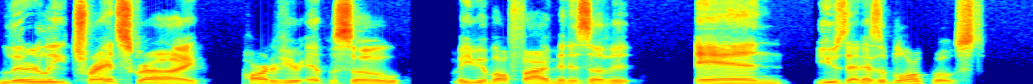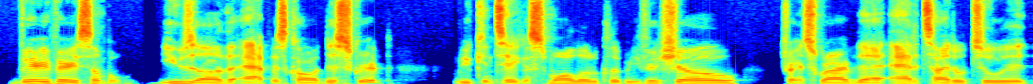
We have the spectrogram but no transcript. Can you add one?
literally transcribe part of your episode, maybe about five minutes of it, and use that as a blog post. Very, very simple. Use uh, the app is called Descript. You can take a small little clip of your show, transcribe that, add a title to it,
